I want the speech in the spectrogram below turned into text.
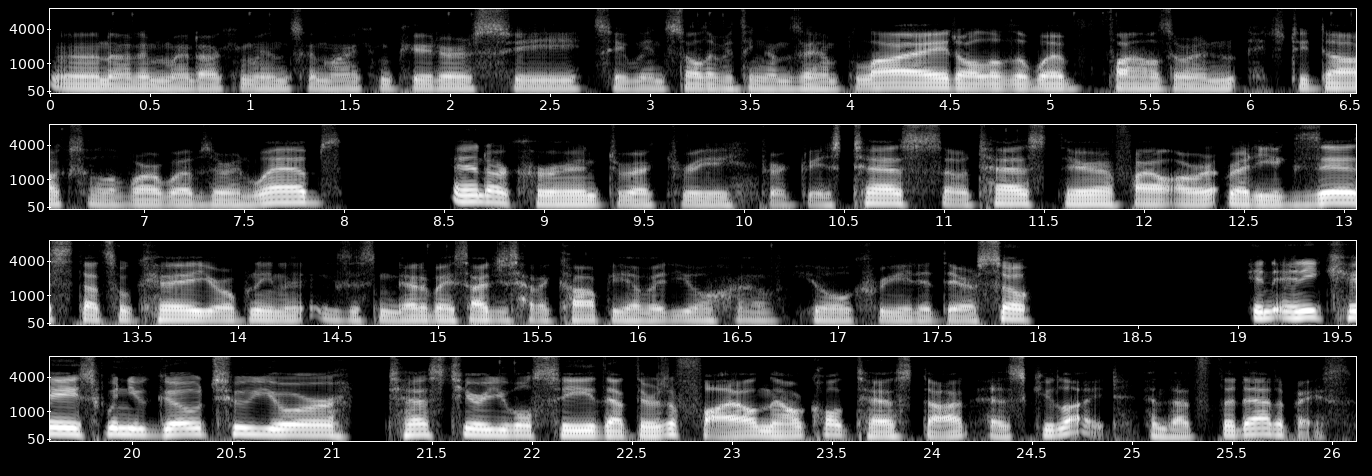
uh, not in my documents, in my computer. C, see, we installed everything on XAMPP Lite. All of the web files are in htdocs. All of our webs are in webs. And our current directory directory is test. So test there, a file already exists. That's okay. You're opening an existing database. I just had a copy of it. You'll have you'll create it there. So in any case, when you go to your test here, you will see that there's a file now called test.sqlite, and that's the database.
